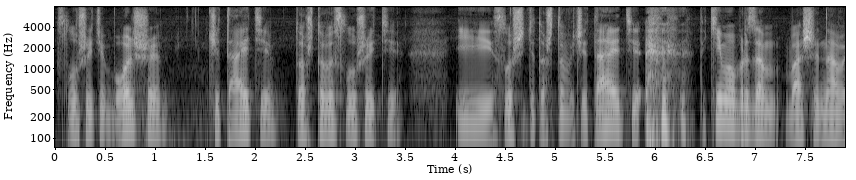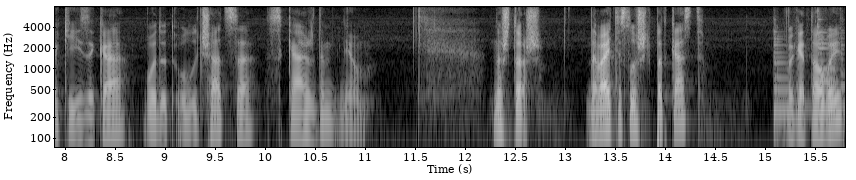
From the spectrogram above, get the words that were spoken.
слушайте больше, читайте то, что вы слушаете. и слушайте то, что вы читаете. Таким образом, ваши навыки языка будут улучшаться с каждым днем. Ну что ж, давайте слушать подкаст. Вы готовы?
